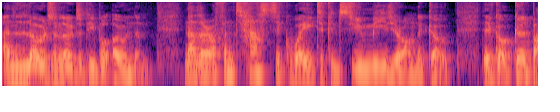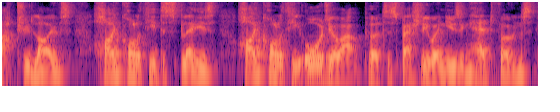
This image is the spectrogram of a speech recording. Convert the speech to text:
and loads and loads of people own them. Now, they're a fantastic way to consume media on the go. They've got good battery lives, high quality displays, high quality audio output, especially when using headphones,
